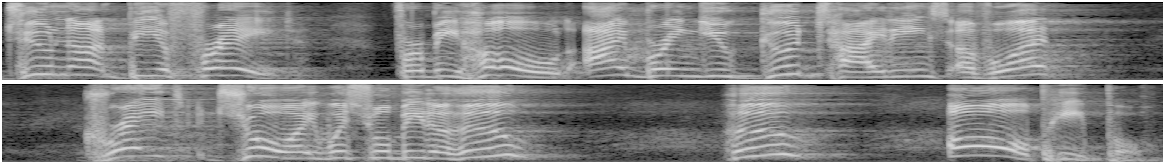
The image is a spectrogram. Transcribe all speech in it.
Do not be afraid, for behold, I bring you good tidings of what? Great joy, which will be to who? Who? All people.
